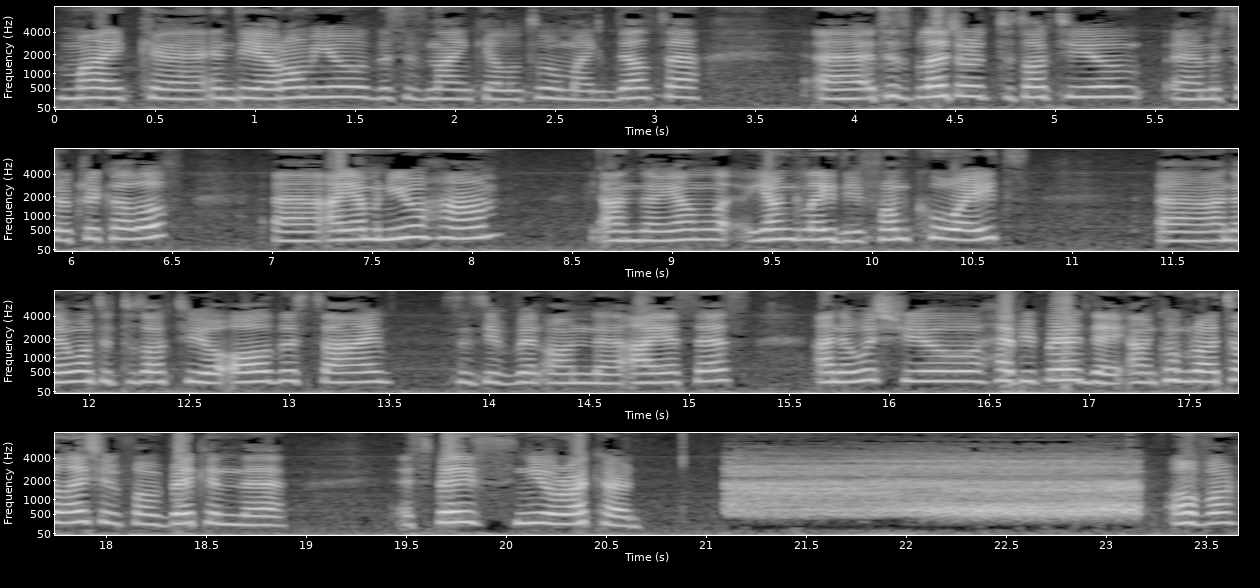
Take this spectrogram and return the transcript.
Mike uh, India Romeo. This is 9 Kilo 2 Mike Delta. Uh, it is a pleasure to talk to you, uh, Mr. Krikalov. Uh, I am Newham and a young, young lady from Kuwait. Uh, and I wanted to talk to you all this time since you've been on the ISS. And I wish you happy birthday and congratulations for breaking the uh, space new record. Over.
